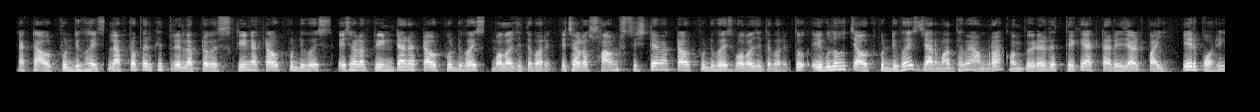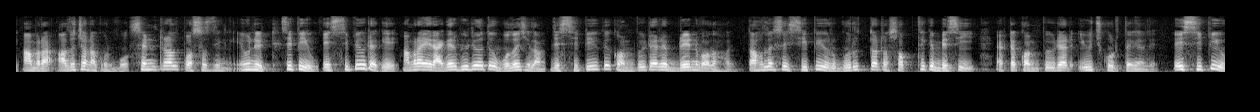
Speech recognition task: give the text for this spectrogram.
একটা আউটপুট ডিভাইস ল্যাপটপের ক্ষেত্রে ল্যাপটপের স্ক্রিন একটা আউটপুট ডিভাইস এছাড়া প্রিন্টার একটা আউটপুট ডিভাইস বলা যেতে পারে। এছাড়া সাউন্ড সিস্টেম একটা আউটপুট ডিভাইস বলা যেতে পারে। তো এগুলো হচ্ছে আউটপুট ডিভাইস যার মাধ্যমে আমরা কম্পিউটারের থেকে একটা রেজাল্ট পাই। এরপরে আমরা আলোচনা করব সেন্ট্রাল প্রসেসিং ইউনিট সিপিইউ এই সিপিইউটাকে আমরা এর আগের ভিডিওতেও বলেছিলাম যে সিপিইউকে কম্পিউটারের ব্রেন বলা হয়। তাহলে সেই সিপিইউর গুরুত্বটা সব থেকে বেশি একটা কম্পিউটার ইউজ করতে গেলে। এই সিপিইউ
